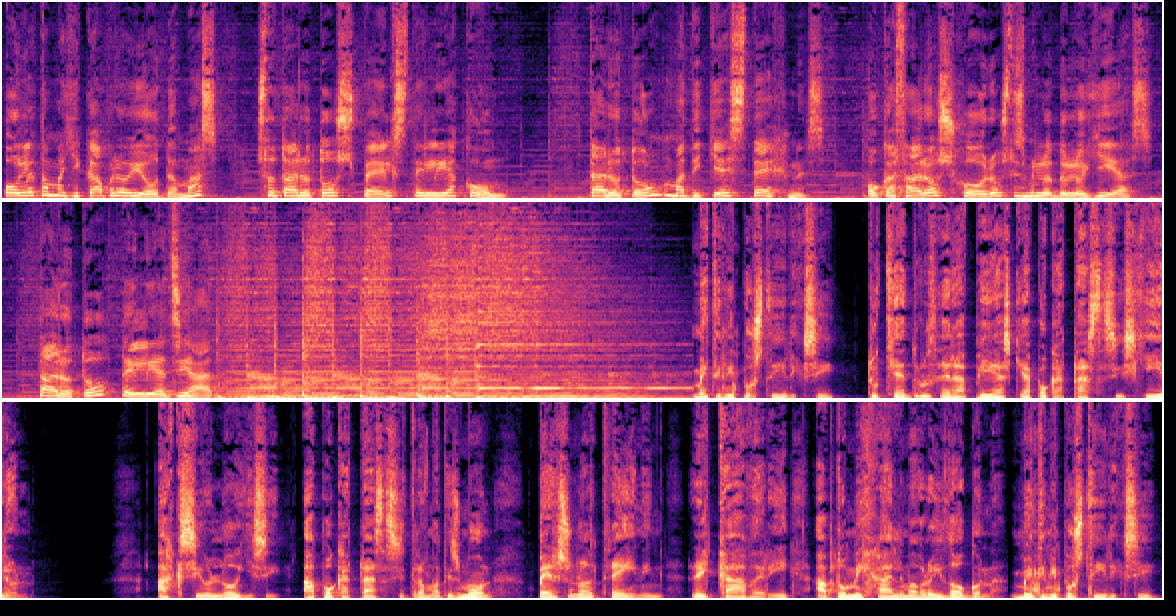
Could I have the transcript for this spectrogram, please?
όλα τα μαγικά προϊόντα μας στο tarotspells.com Ταρωτό Μαντικές Τέχνες. Ο καθαρός χώρος της μελλοντολογίας. taroto.gr Με την υποστήριξη του Κέντρου Θεραπείας και Αποκατάστασης Χείρων. Αξιολόγηση, αποκατάσταση τραυματισμών, personal training, recovery από το Μιχάλη Μαυροϊδόγκονα με την υποστήριξη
